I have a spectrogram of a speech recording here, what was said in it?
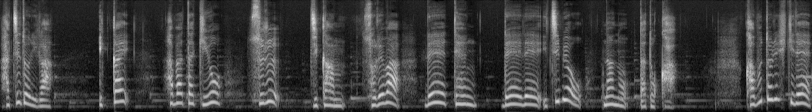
ハチドリが一回羽ばたきをする時間、それは0.001秒なのだとか。株取引で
